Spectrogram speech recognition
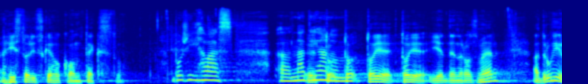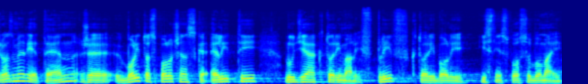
historického kontextu. Boží hlas eh, nad Janom. To, to, to, je, to je jeden rozmer. A druhý rozmer je ten, že boli to spoločenské elity, ľudia, ktorí mali vplyv, ktorí boli istým spôsobom aj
